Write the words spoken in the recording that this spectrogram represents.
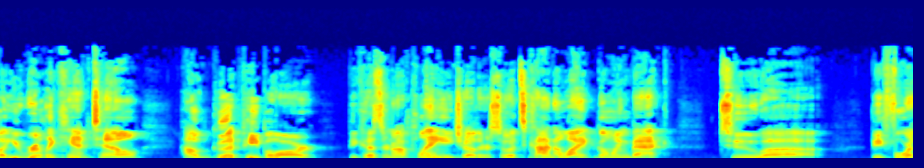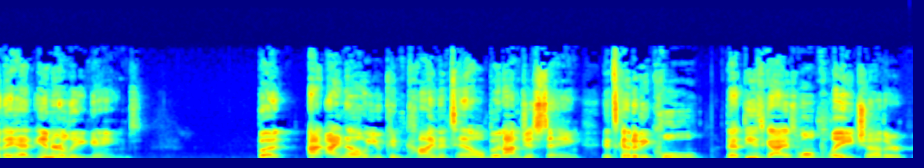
but you really can't tell how good people are because they're not playing each other. So it's kind of like going back to uh, before they had interleague games. But I, I know you can kind of tell, but I'm just saying it's going to be cool that these guys won't play each other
